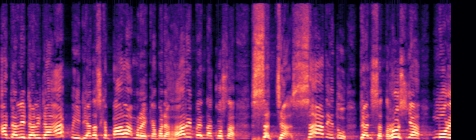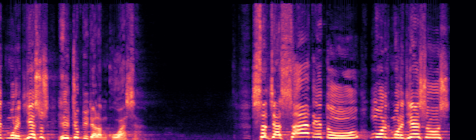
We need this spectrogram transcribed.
ada lidah-lidah api di atas kepala mereka pada hari Pentakosta. Sejak saat itu dan seterusnya murid-murid Yesus hidup di dalam kuasa. Sejak saat itu murid-murid Yesus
